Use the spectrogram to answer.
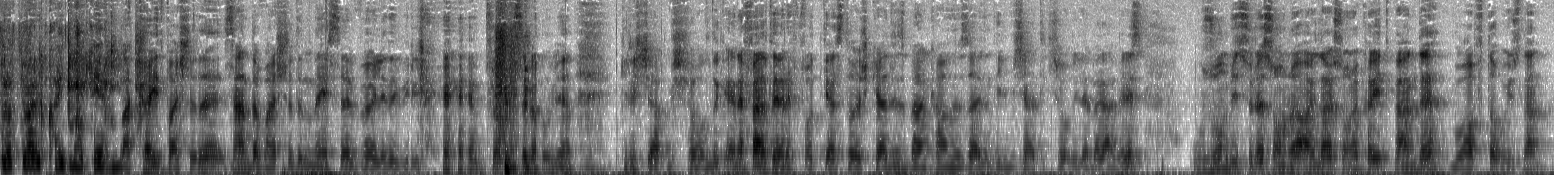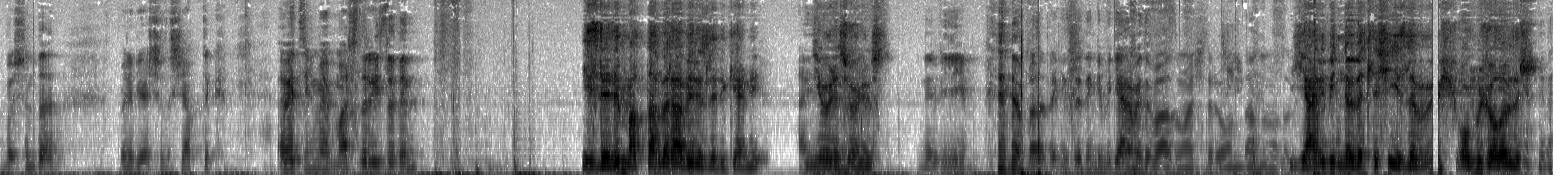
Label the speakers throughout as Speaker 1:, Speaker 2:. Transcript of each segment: Speaker 1: hatırlatıyor abi kaydın orta yerinde.
Speaker 2: Bak kayıt başladı. Sen de başladın. Neyse böyle de bir profesyonel olmayan giriş yapmış olduk. NFL TR Podcast'a hoş geldiniz. Ben Kaan Özaydın, Hilmi Şertikçioğlu ile beraberiz. Uzun bir süre sonra, aylar sonra kayıt bende bu hafta. O yüzden başında böyle bir açılış yaptık. Evet Hilmi maçları izledin.
Speaker 1: İzledim hatta beraber izledik yani.
Speaker 2: Ha,
Speaker 1: Niye öyle
Speaker 2: mi?
Speaker 1: söylüyorsun?
Speaker 2: Ne bileyim. Bana pek izlediğin gibi gelmedi bazı maçları. Ondan mı olabilir?
Speaker 1: Yani bir nöbetleşi izlememiş olmuş olabilir.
